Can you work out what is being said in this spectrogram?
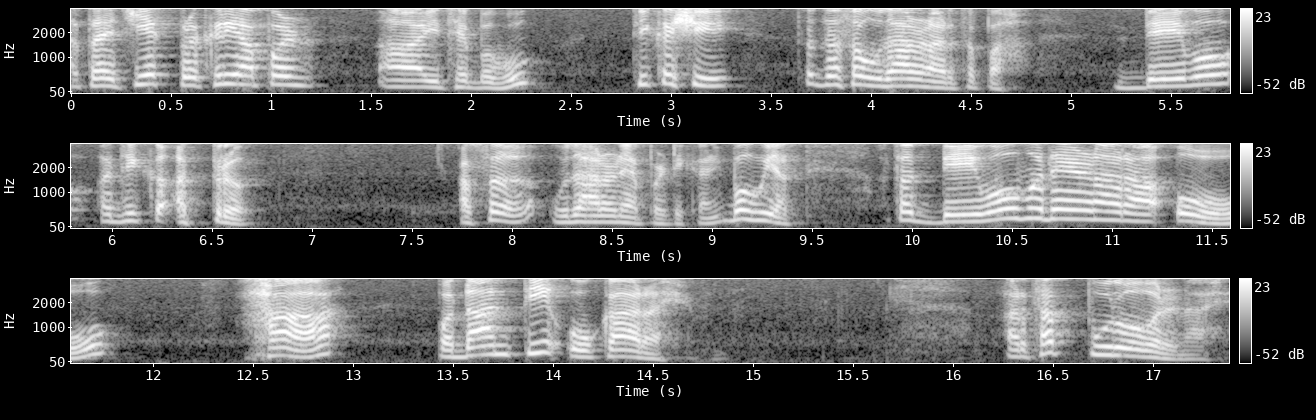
आता याची एक प्रक्रिया आपण इथे बघू. ती कशी? तर जसं उदाहरणार्थ पहा. देवो अधिक अत्र. असं उदाहरण या ठिकाणी. बघूयात. आता देवोमध्ये येणारा ओ हा पदांती ओकार आहे. अर्थात पूर्ववर्ण आहे.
